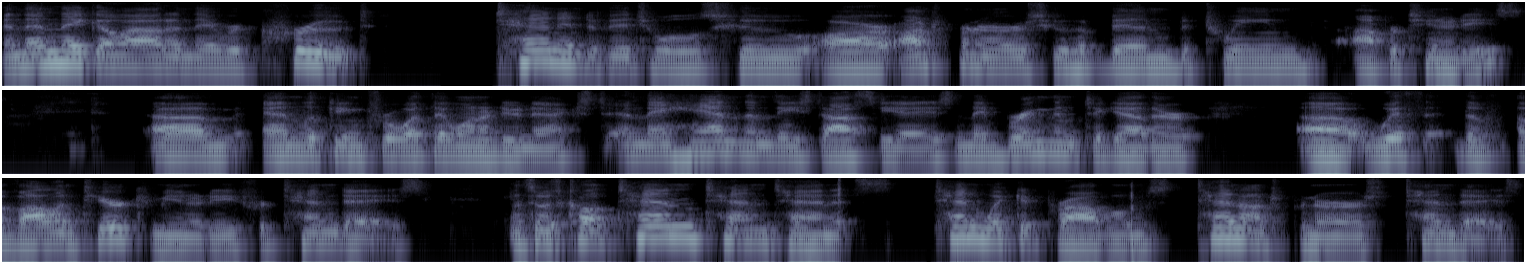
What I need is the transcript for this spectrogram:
and then they go out and they recruit 10 individuals who are entrepreneurs who have been between opportunities um, and looking for what they want to do next. And they hand them these dossiers and they bring them together uh, with the, a volunteer community for 10 days. And so it's called 10, 10, 10. It's 10 wicked problems, 10 entrepreneurs, 10 days.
